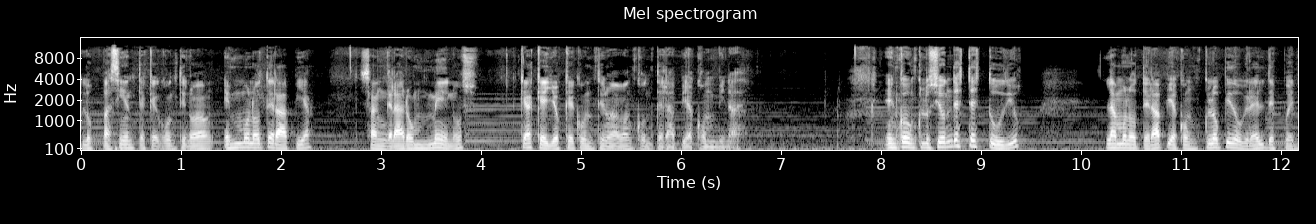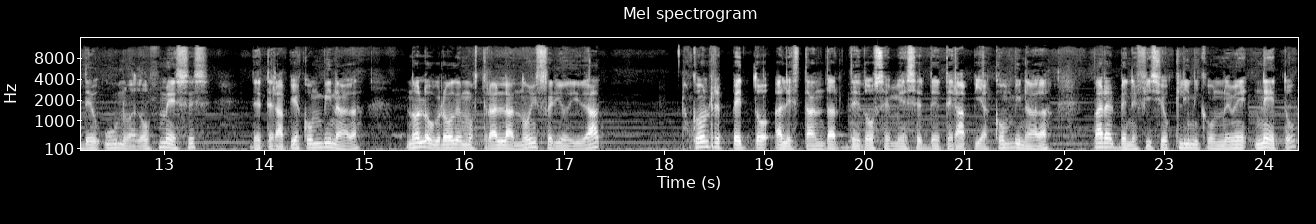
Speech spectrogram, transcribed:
los pacientes que continuaban en monoterapia sangraron menos que aquellos que continuaban con terapia combinada. En conclusión de este estudio, la monoterapia con clopidogrel después de 1 a 2 meses de terapia combinada no logró demostrar la no inferioridad con respecto al estándar de 12 meses de terapia combinada para el beneficio clínico neto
